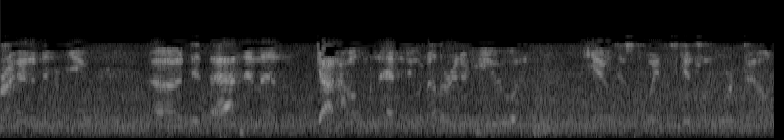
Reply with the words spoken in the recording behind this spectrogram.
where I had uh, that, and then got home and had to do another interview, and you know just the way the schedule worked out.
